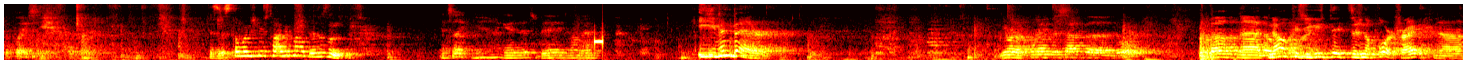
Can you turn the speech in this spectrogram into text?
the place. Is this the one she was talking about? This isn't It's like, yeah, I get it, it's big, it's all that. even better. You want to point this out the door? Well, nah, don't. No, because you it, there's no porch, right? Nah.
